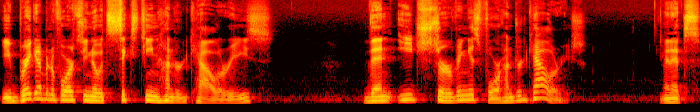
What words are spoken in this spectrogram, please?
You break it up into fourths, you know it's 1600 calories, then each serving is 400 calories. And it's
